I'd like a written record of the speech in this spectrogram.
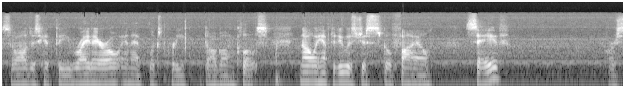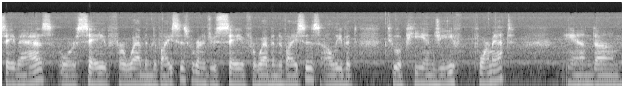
So I'll just hit the right arrow and that looks pretty doggone close. Now all we have to do is just go file save or save as or save for web and devices. We're going to do save for web and devices. I'll leave it to a PNG format and um,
